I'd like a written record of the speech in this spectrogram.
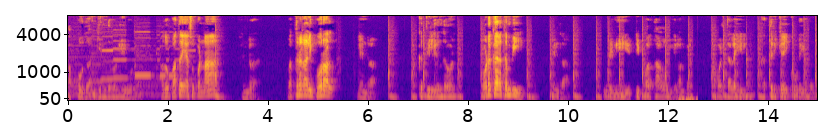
அப்போது அங்கிருந்தவர்களில் ஒருவன் அதோ பார்த்தாயா சுப்பண்ணா? என்றார். பத்திரகாளி போராள் என்றார். பக்கத்தில் இருந்தவன் உடக்கார தம்பி என்றார். உடனே எட்டி பார்த்தாள் ஒரு இளம்பெண். அவள் தலையில் கத்திரிக்காய் கூடையுடன்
